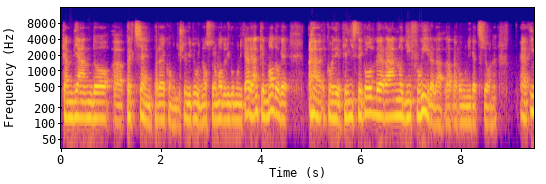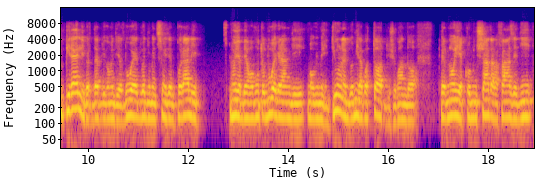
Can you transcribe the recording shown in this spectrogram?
cambiando uh, per sempre, come dicevi tu, il nostro modo di comunicare, anche il modo che, come dire, che gli stakeholder hanno di fruire la, la, la comunicazione. Uh, in Pirelli, per darvi dire, due, due dimensioni temporali noi abbiamo avuto due grandi movimenti, uno nel 2014 quando per noi è cominciata la fase di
